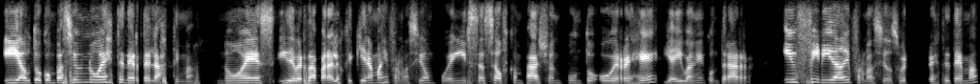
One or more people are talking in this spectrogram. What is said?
y autocompasión no es tenerte lástima, no es, y de verdad para los que quieran más información pueden irse a selfcompassion.org y ahí van a encontrar infinidad de información sobre este tema,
